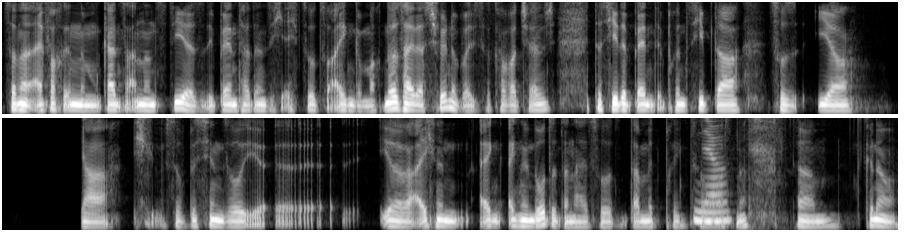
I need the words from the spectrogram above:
sondern einfach in einem ganz anderen Stil. Also die Band hat dann sich echt so zu eigen gemacht. Nur ist halt das Schöne bei dieser Cover Challenge, dass jede Band im Prinzip da so ihr, ja, ich, so ein bisschen so ihr, äh, ihre eigenen, eigene Note dann halt so da mitbringt. Sowas, ja. ne? ähm, genau.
